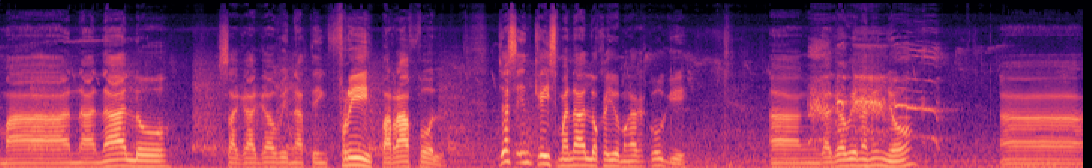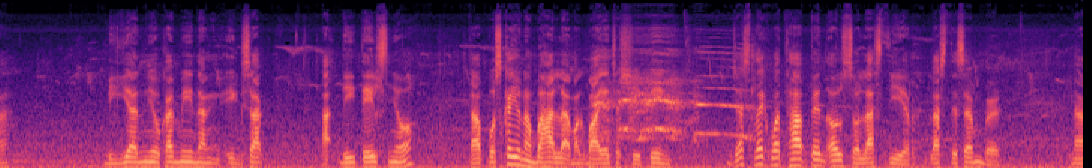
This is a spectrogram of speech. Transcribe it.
mananalo sa gagawin nating free paraffle. Just in case manalo kayo mga kakugi, ang gagawin na ninyo, ah, bigyan nyo kami ng exact ah, details nyo, tapos kayo nang bahala magbayad sa shipping. just like what happened also last year, last December, na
